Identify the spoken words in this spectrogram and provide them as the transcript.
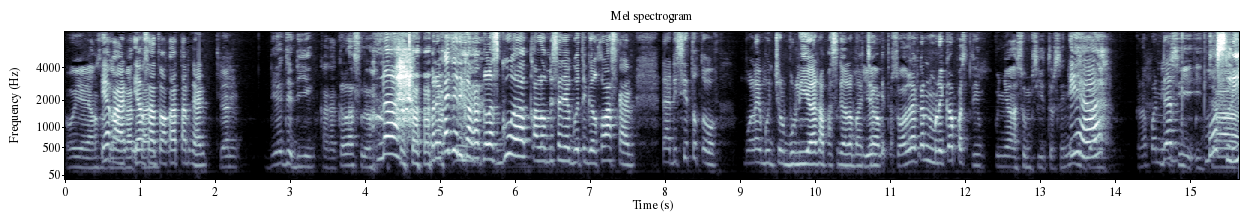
Oh iya yang satu ya kan? angkatan. Yang satu angkatan kan? Dan dia jadi kakak kelas lo nah mereka jadi kakak kelas gue kalau misalnya gue tinggal kelas kan. Nah di situ tuh mulai muncul bulian apa segala macam Iya, gitu. soalnya kan mereka pasti punya asumsi tersendiri Iya. kan. Kenapa nih Dan si Ica? mostly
